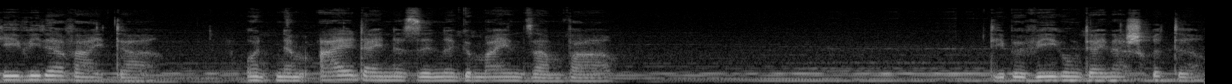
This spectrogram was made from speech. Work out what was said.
Geh wieder weiter und nimm all deine Sinne gemeinsam wahr. Die Bewegung deiner Schritte.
